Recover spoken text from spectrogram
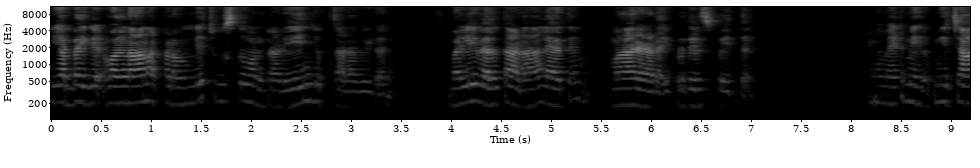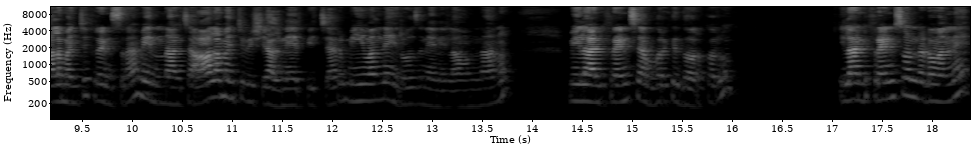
ఈ అబ్బాయి వాళ్ళ నాన్న అక్కడ ఉండి చూస్తూ ఉంటాడు. ఏం చెప్తాడా వీడని? మళ్ళీ వెళ్తాడా? లేకపోతే మారాడా? ఇప్పుడు తెలిసిపోయిద్దని. మేట మీరు మీరు చాలా మంచి ఫ్రెండ్స్ రా. మీరు నాకు చాలా మంచి విషయాలు నేర్పించారు. మీ వల్లనే ఈరోజు నేను ఇలా ఉన్నాను. మీలాంటి ఫ్రెండ్స్ ఎవ్వరికి దొరకరు. ఇలాంటి ఫ్రెండ్స్ ఉండడం వల్లనే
